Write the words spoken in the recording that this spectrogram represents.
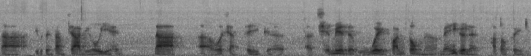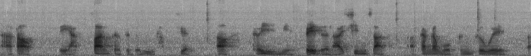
那基本上加留言，那呃，我想这个呃前面的五位观众呢，每一个人他都可以拿到两张的这个入场券啊，可以免费的来欣赏啊，刚刚我跟各位呃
